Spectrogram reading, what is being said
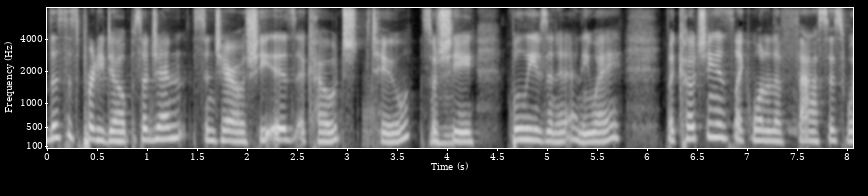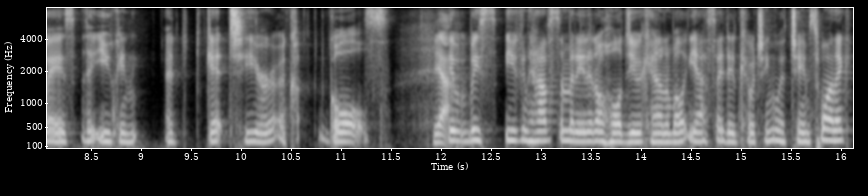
this is pretty dope. So Jen Sincero, she is a coach too. So she believes in it anyway. But coaching is like one of the fastest ways that you can uh, get to your goals. Yeah. It would be you can have somebody that'll hold you accountable. Yes, I did coaching with James Swanwick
